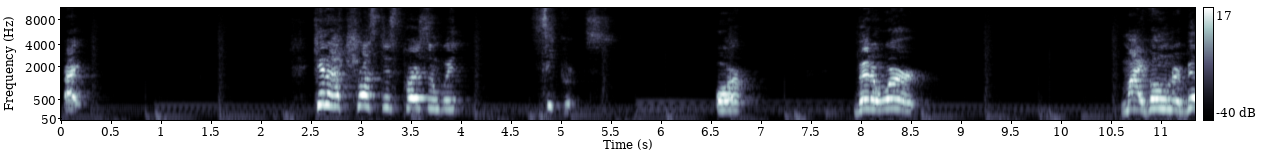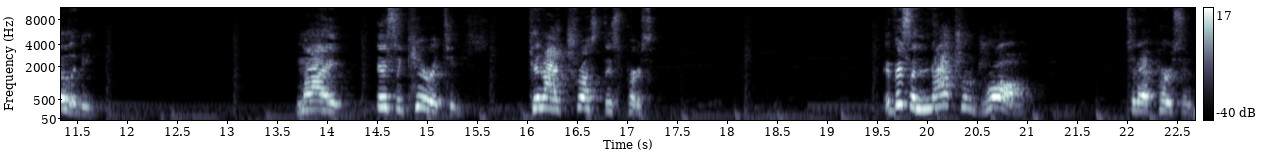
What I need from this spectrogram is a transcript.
Right? Can I trust this person with secrets? Or, better word, my vulnerability, my insecurities. Can I trust this person? If it's a natural draw to that person,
